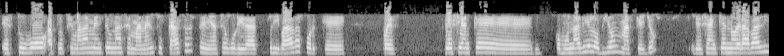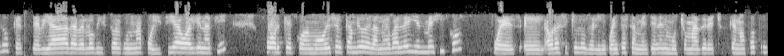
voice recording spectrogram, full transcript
estuvo aproximadamente una semana en su casa, tenía seguridad privada porque, pues, decían que, como nadie lo vio más que yo, decían que no era válido, que debía de haberlo visto alguna policía o alguien así, porque como es el cambio de la nueva ley en México, pues eh, ahora sí que los delincuentes también tienen mucho más derechos que nosotros.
